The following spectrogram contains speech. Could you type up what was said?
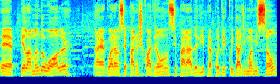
é, pela Amanda Waller, Aí agora ela separa um esquadrão separado ali para poder cuidar de uma missão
